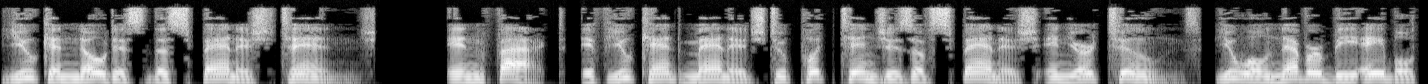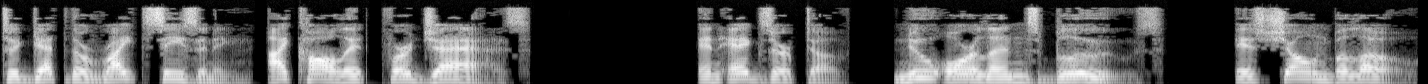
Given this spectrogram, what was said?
you can notice the Spanish tinge. In fact, if you can't manage to put tinges of Spanish in your tunes, you will never be able to get the right seasoning. I call it, for jazz. An excerpt of New Orleans Blues is shown below.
